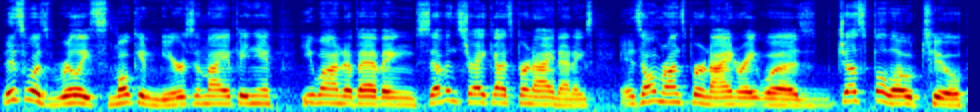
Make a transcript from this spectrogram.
This was really smoke and mirrors, in my opinion. He wound up having seven strikeouts per nine innings. His home runs per nine rate was just below two.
